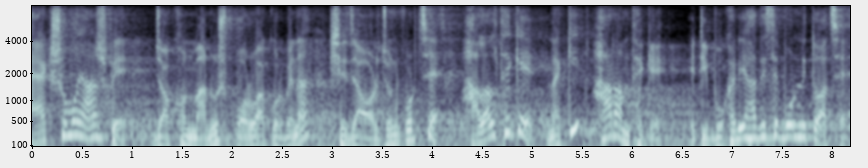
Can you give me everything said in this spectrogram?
এক সময় আসবে যখন মানুষ পরোয়া করবে না, সে যা অর্জন করছে হালাল থেকে নাকি হারাম থেকে? এটি বুখারি হাদিসে বর্ণিত আছে।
